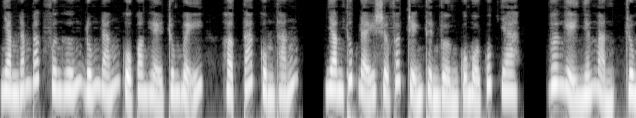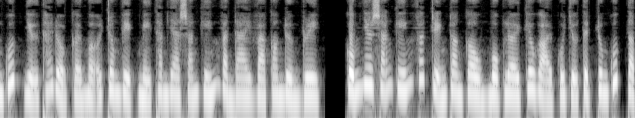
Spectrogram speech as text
nhằm nắm bắt phương hướng đúng đắn của quan hệ Trung Mỹ, hợp tác cùng thắng, nhằm thúc đẩy sự phát triển thịnh vượng của mỗi quốc gia. Vương Nghị nhấn mạnh Trung Quốc giữ thái độ cởi mở trong việc Mỹ tham gia sáng kiến vành đai và con đường BRI, cũng như sáng kiến phát triển toàn cầu một lời kêu gọi của Chủ tịch Trung Quốc Tập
